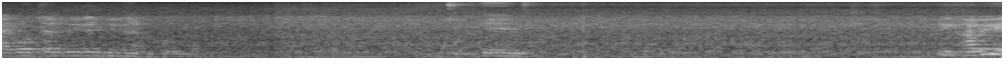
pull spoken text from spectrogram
এগারোটার দিকে ডিনার করব। তুই খাবি?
